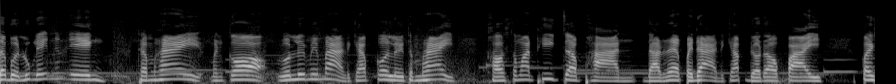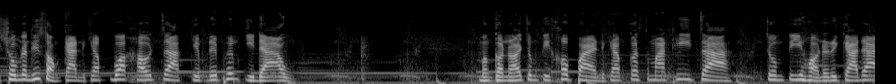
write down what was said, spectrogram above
ระเบิดลูกเล็กนั่นเองทำให้มันก็ลดเลื่อนไม่มากนะครับ ก็เลยทำให้เขาสามารถที่จะผ่านด่านแรกไปได้นะครับ เดี๋ยวเราไป ไปชมด่านที่ 2 กันนะครับว่าเขาจะเก็บได้เพิ่มกี่ดาว มังกรน้อยโจมตีเข้าไปนะครับก็สามารถที่จะโจมตีหอนาฬิกาได้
